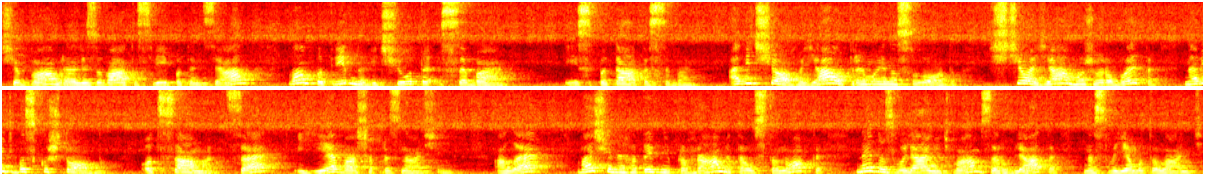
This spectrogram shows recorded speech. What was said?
щоб вам реалізувати свій потенціал, вам потрібно відчути себе і спитати себе, а від чого я отримую насолоду? Що я можу робити навіть безкоштовно? От саме це і є ваше призначення. Але ваші негативні програми та установки не дозволяють вам заробляти на своєму таланті.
